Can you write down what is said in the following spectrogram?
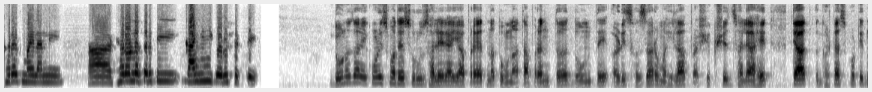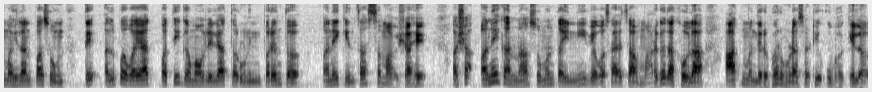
खरंच महिलांनी ठरवलं तर ती काहीही करू शकते. दोन हजार एकोणीसमध्ये सुरू झालेल्या या प्रयत्नातून आतापर्यंत दोन ते अडीच हजार महिला प्रशिक्षित झाल्या आहेत. त्यात घटस्फोटित महिलांपासून ते अल्पवयात पती गमावलेल्या तरुणींपर्यंत अनेकींचा समावेश आहे. अशा अनेकांना सुमनताईंनी व्यवसायाचा मार्ग दाखवला आत्मनिर्भर होण्यासाठी उभं केलं.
